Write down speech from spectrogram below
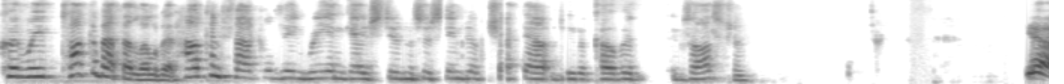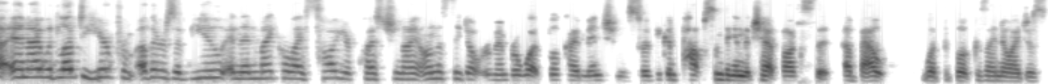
Could we talk about that a little bit? How can faculty re-engage students who seem to have checked out due to COVID exhaustion? Yeah, and I would love to hear from others of you. And then Michael, I saw your question. I honestly don't remember what book I mentioned. So if you can pop something in the chat box that about what the book, because I know I just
